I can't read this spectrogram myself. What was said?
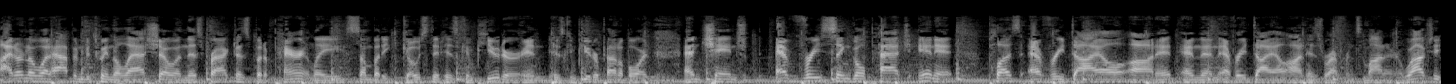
I don't know what happened between the last show and this practice, but apparently somebody ghosted his computer in his computer pedal board and changed every single patch in it, plus every dial on it, and then every dial on his reference monitor. We'll actually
